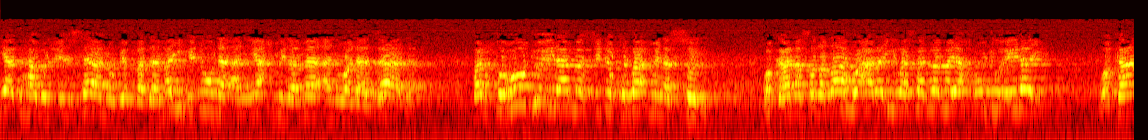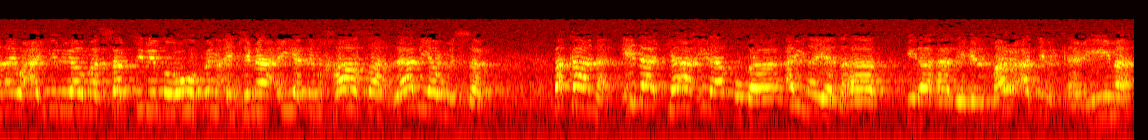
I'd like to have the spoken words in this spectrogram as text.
يذهب الإنسان بقدميه دون أن يحمل ماء ولا زاد. فالخروج إلى مسجد قباء من السن وكان صلى الله عليه وسلم يخرج إليه وكان يعين يوم السبت لظروف اجتماعية خاصة لا ليوم السبت. فكان إذا جاء إلى قباء أين يذهب إلى هذه المرأة الكريمة؟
